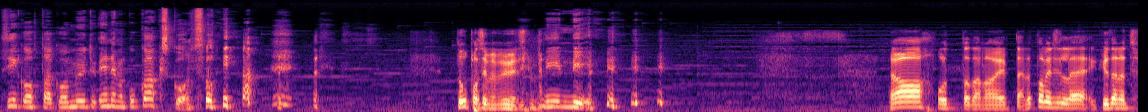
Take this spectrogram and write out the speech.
siinä kohtaa, kun on myyty enemmän kuin kaksi konsolia. Tuplasimme myyntimme. niin, niin. Joo, mutta tota noin, tää nyt oli silleen, kyllä nyt,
